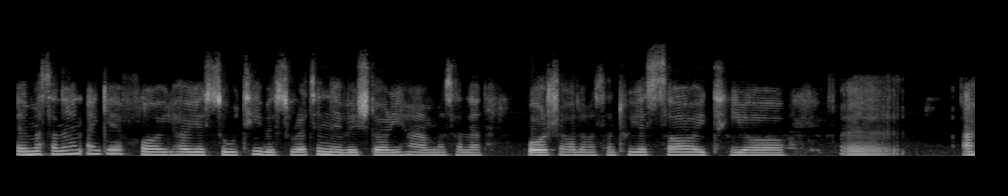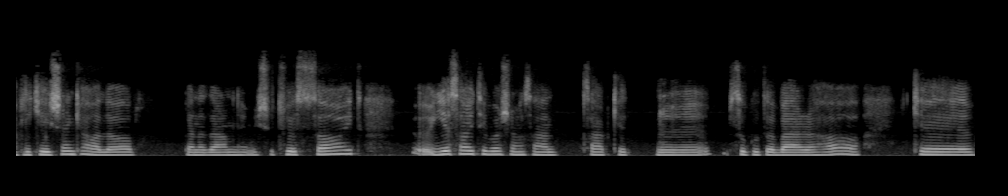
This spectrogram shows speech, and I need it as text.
مثلا اگه فایل های صوتی به صورت نوشتاری هم مثلا باشه حالا مثلا توی سایت یا اپلیکیشن که حالا به نظرم نمیشه توی سایت یه سایتی باشه مثلا سبک سکوت بره ها که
